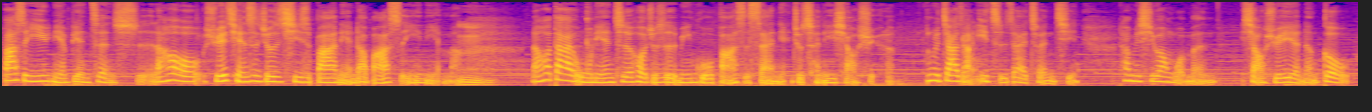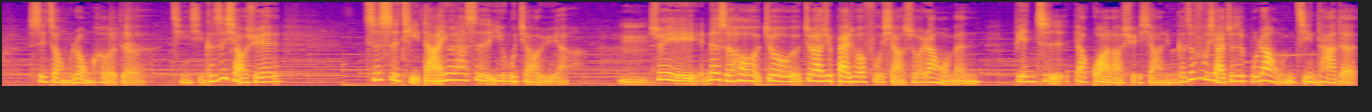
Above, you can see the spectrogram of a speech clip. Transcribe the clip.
八十一年变正式，然后学前是就是七十八年到八十一年嘛，嗯然后大概五年之后就是民国八十三年就成立小学了，因为家长一直在澄清，他们希望我们小学也能够是一种融合的情形。可是小学知识体大，因为它是义务教育啊，嗯所以那时候就就要去拜托附小说，让我们编制要挂到学校里面。可是附小就是不让我们进他的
